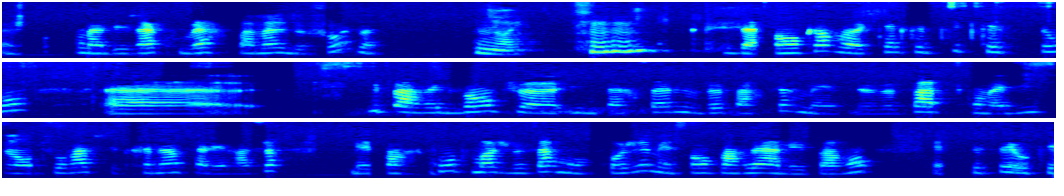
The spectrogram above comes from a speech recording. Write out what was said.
euh, je trouve qu'on a déjà couvert pas mal de choses. Ouais. J'avais encore euh, quelques petites questions. Euh, si par exemple euh, une personne veut partir, mais ne veut pas, parce qu'on a dit c'est l'entourage, c'est très bien, ça les rassure. Mais par contre, moi je veux faire mon projet, mais sans parler à mes parents, est-ce que c'est OK?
